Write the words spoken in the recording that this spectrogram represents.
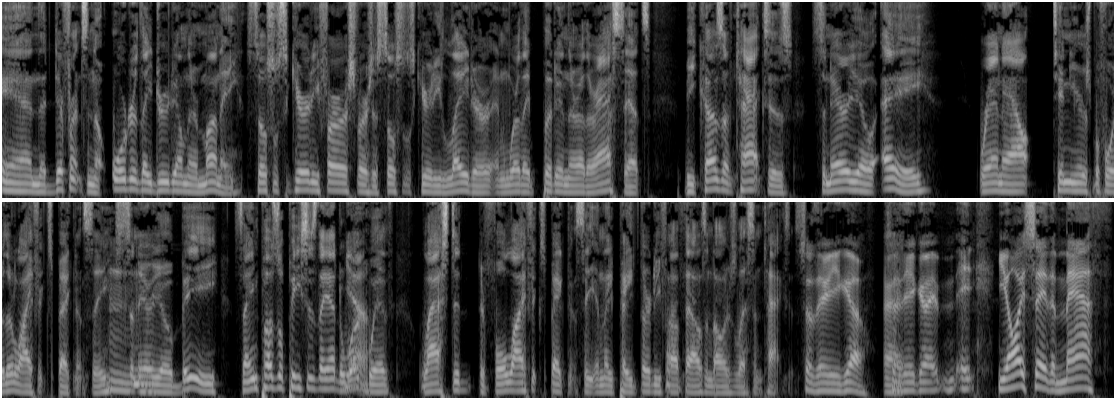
and the difference in the order they drew down their money, Social Security first versus Social Security later, and where they put in their other assets because of taxes. Scenario A ran out 10 years before their life expectancy. Scenario B, same puzzle pieces they had to Hmm. Yeah. work with, lasted their full life expectancy, and they paid $35,000 less in taxes. So there you go. so right. there you go. It, it- you always say the math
